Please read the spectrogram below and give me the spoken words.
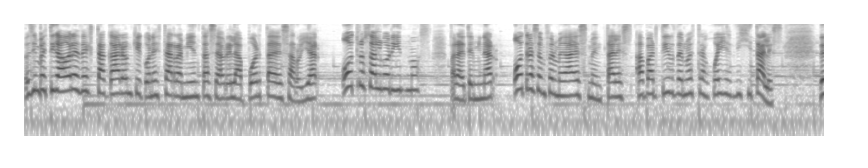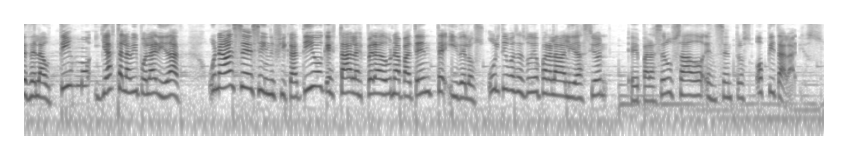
Los investigadores destacaron que con esta herramienta se abre la puerta a desarrollar otros algoritmos para determinar otras enfermedades mentales a partir de nuestras huellas digitales, desde el autismo y hasta la bipolaridad. Un avance significativo que está a la espera de una patente y de los últimos estudios para la validación eh, para ser usado en centros hospitalarios.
